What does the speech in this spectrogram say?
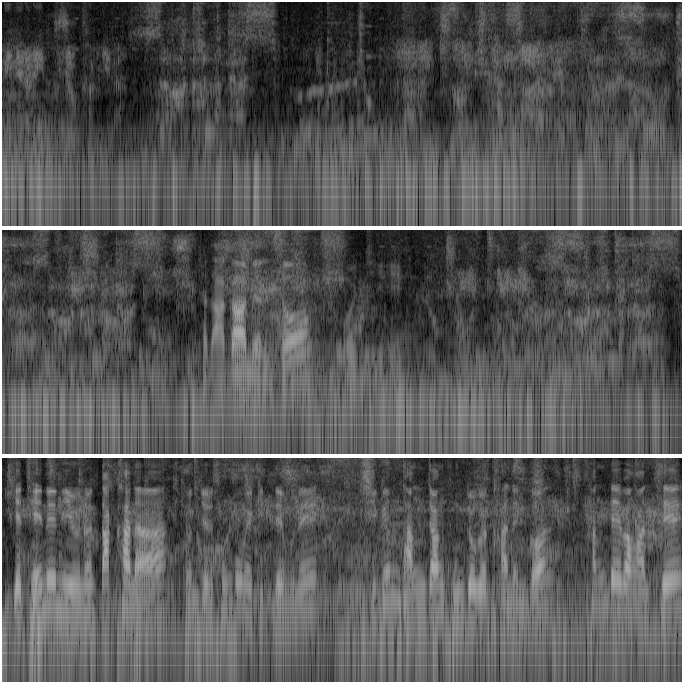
미네랄이 부족합니다. 자 나가면서 이게 되는 이유는 딱 하나 견제를 성공했기 때문에 지금 당장 공격을 가는 건 상대방한테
